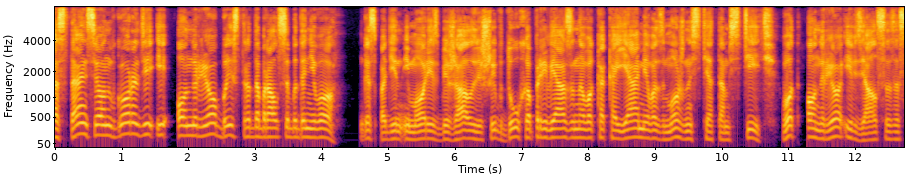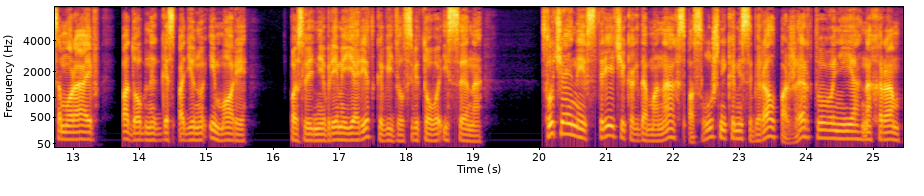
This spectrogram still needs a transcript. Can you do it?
Останься он в городе, и он Рё быстро добрался бы до него. Господин Имори сбежал, лишив духа, привязанного к Акаяме, возможности отомстить. Вот он Рё и взялся за самураев, подобных господину Имори. В последнее время я редко видел святого Исена. Случайные встречи, когда монах с послушниками собирал пожертвования на храм,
